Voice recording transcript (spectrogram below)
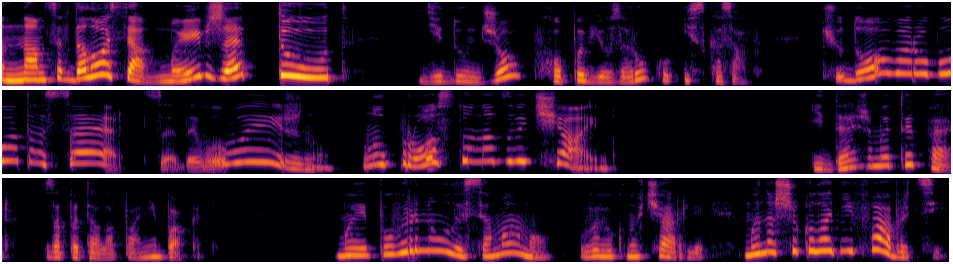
Нам це вдалося, ми вже тут. Дідунь Джо вхопив його за руку і сказав Чудова робота, сер, це дивовижно, ну просто надзвичайно. І де ж ми тепер? запитала пані Бакет. Ми повернулися, мамо, вигукнув Чарлі. Ми на шоколадній фабриці.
